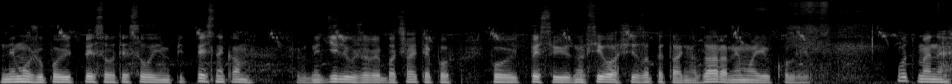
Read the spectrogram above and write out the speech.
не можу повідписувати своїм підписникам. В неділю вже вибачайте, по- повідписую на всі ваші запитання. Зараз не маю коли. От в мене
